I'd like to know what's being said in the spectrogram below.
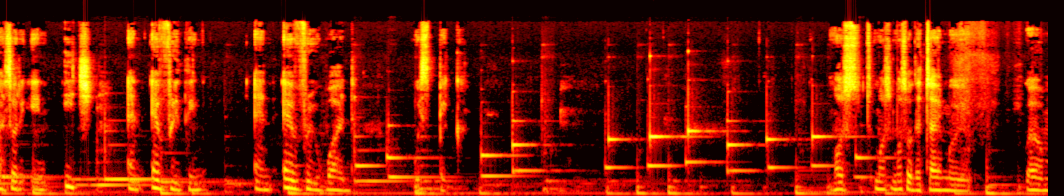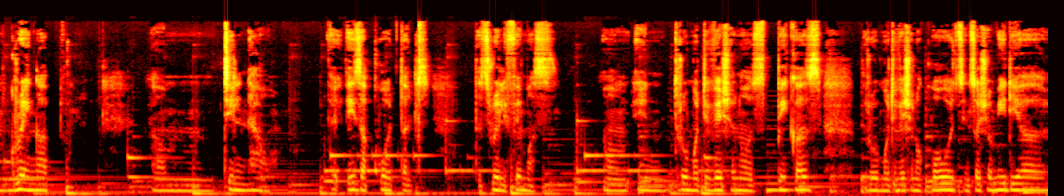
Uh, sorry, in each and everything and every word we speak. Most most most of the time we um, growing up um, till now, there's a quote that that's really famous um, in through motivational speakers, through motivational quotes in social media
